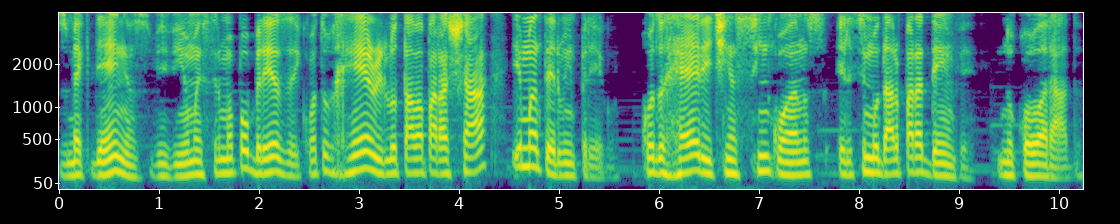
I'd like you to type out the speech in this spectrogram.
Os McDaniels viviam uma extrema pobreza, enquanto Henry lutava para achar e manter o emprego. Quando Harry tinha 5 anos, eles se mudaram para Denver, no Colorado,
